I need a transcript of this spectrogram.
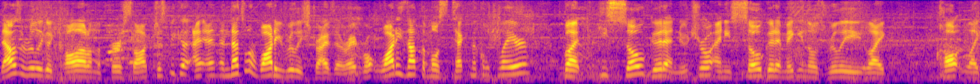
that was a really good call out on the first stock, just because, and, and that's what Wadi really strives at, right? Wadi's not the most technical player, but he's so good at neutral, and he's so good at making those really like, call like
